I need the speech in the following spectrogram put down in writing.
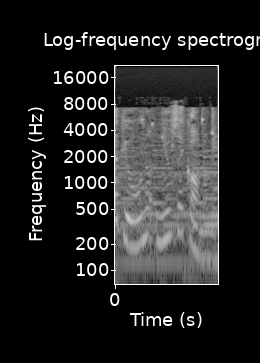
Radio 1 News Economy.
